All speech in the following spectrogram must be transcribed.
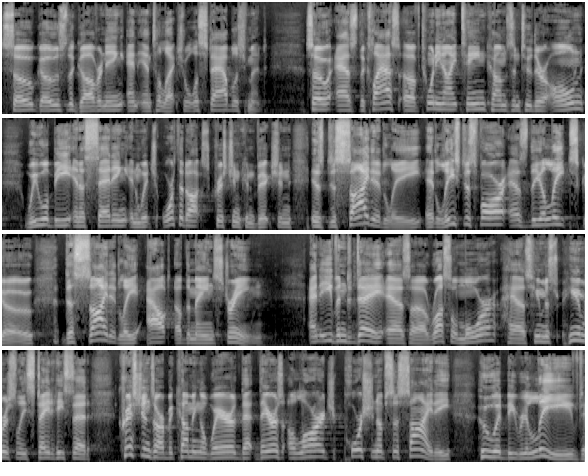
so goes the governing and intellectual establishment. So, as the class of 2019 comes into their own, we will be in a setting in which Orthodox Christian conviction is decidedly, at least as far as the elites go, decidedly out of the mainstream. And even today, as uh, Russell Moore has humor- humorously stated, he said, Christians are becoming aware that there's a large portion of society who would be relieved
